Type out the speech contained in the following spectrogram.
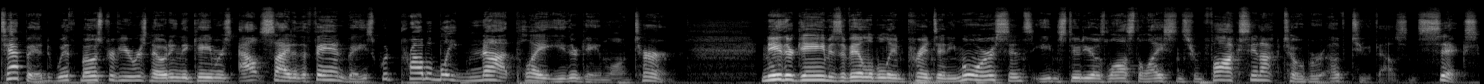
tepid, with most reviewers noting that gamers outside of the fan base would probably not play either game long term. Neither game is available in print anymore since Eden Studios lost the license from Fox in October of 2006.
